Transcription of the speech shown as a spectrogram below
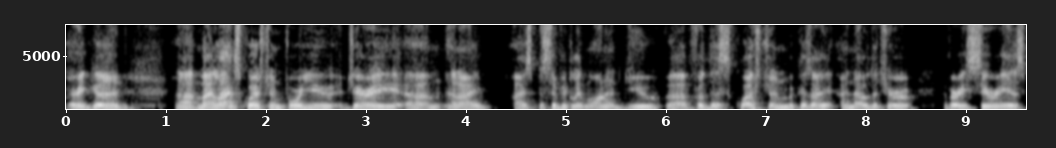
Very good. Uh, my last question for you, Jerry, um, and I, I specifically wanted you uh, for this question because I, I know that you're a very serious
